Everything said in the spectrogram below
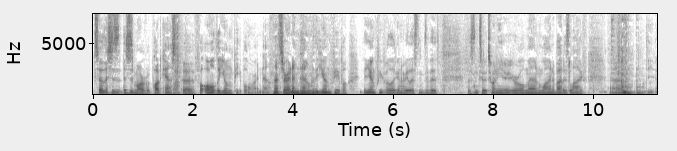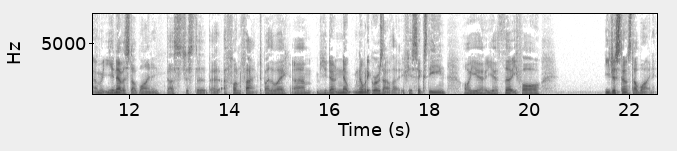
so this is this is more of a podcast for, for all the young people right now. That's right, I'm down with the young people. The young people are going to be listening to this, listen to a 20 year old man whine about his life. Um, I mean, you never stop whining. That's just a, a, fun fact, by the way. Um, you don't no nobody grows out of that. If you're 16 or you're you're 34, you just don't stop whining.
